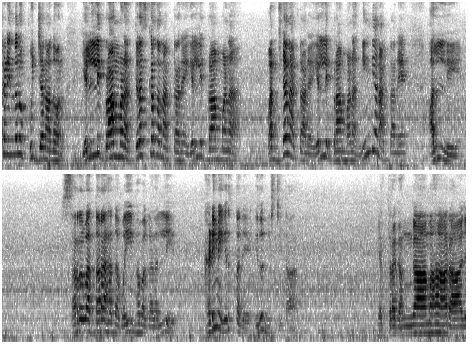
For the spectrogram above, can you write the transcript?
ಕಡೆಯಿಂದಲೂ ಪೂಜ್ಯನಾದವನು. ಎಲ್ಲಿ ಬ್ರಾಹ್ಮಣ ತಿರಸ್ಕೃತನಾಗ್ತಾನೆ, ಎಲ್ಲಿ ಬ್ರಾಹ್ಮಣ ವಧ್ಯನಾಗ್ತಾನೆ, ಎಲ್ಲಿ ಬ್ರಾಹ್ಮಣ ನಿಂದ್ಯನಾಗ್ತಾನೆ, ಅಲ್ಲಿ ಸರ್ವ ತರಹದ ವೈಭವಗಳಲ್ಲಿ ಕಡಿಮೆ ಇರ್ತದೆ, ಇದು ನಿಶ್ಚಿತ. ಯತ್ರ ಗಂಗಾ ಮಹಾರಾಜ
